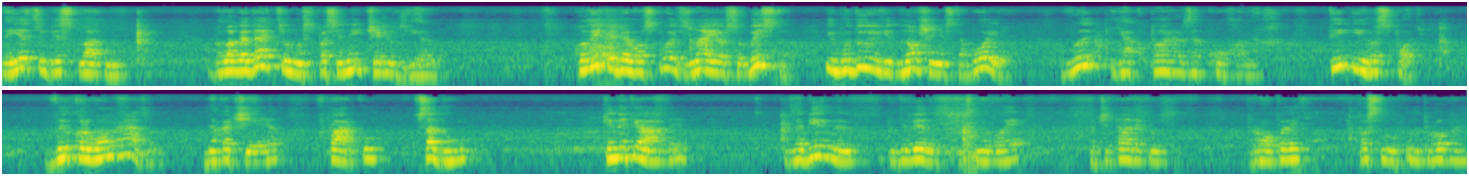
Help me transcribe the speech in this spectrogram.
дається безплатно. Благодать йому спасений через віру. Коли тебе Господь знає особисто і будує відношення з тобою, ви як пара закоханих, ти і Господь. Ви кругом разом, на качелях, в парку, в саду, в кінотеатрі. Забігли, подивилися пісньове, почитали якусь проповідь, послухали проповідь.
